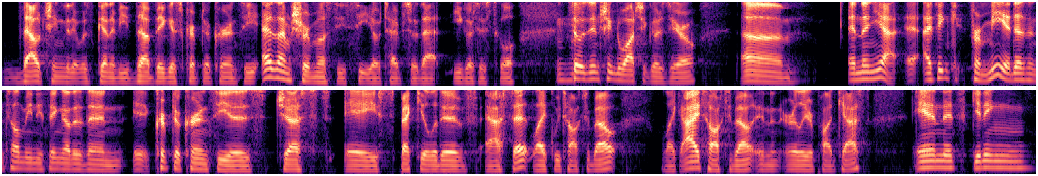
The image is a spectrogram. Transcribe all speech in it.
vouching that it was going to be the biggest cryptocurrency, as I'm sure most of these CEO types are that egotistical. So it was interesting to watch it go to zero. Um, and then yeah, I- think for me it doesn't tell me anything other than it, cryptocurrency is just a speculative asset, like we talked about, like I talked about in an earlier podcast, and it's getting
